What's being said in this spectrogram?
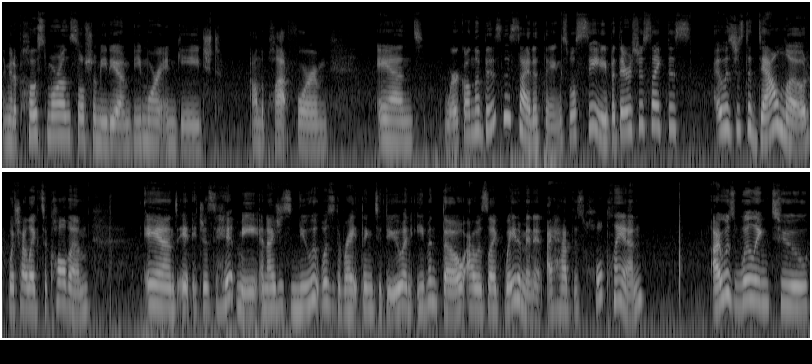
I'm going to post more on social media and be more engaged on the platform and work on the business side of things. We'll see. But there's just like this, it was just a download, which I like to call them. And it, it just hit me, and I just knew it was the right thing to do. And even though I was like, wait a minute, I had this whole plan, I was willing to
